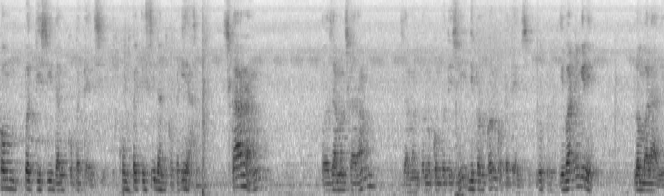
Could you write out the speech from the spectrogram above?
kompetisi dan kompetensi Kompetisi dan kompetisi. Iya. Sekarang eh, zaman sekarang zaman penuh kompetisi diperlukan kompetensi. Mhm. Ibaratnya gini, lomba lari,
